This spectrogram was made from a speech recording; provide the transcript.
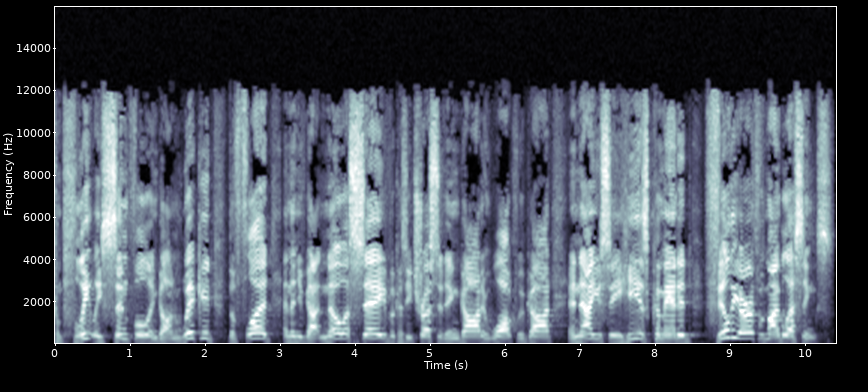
completely sinful and gone wicked, the flood, and then you've got Noah saved because he trusted in God and walked with God. And now you see he is commanded, fill the earth with my blessings.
